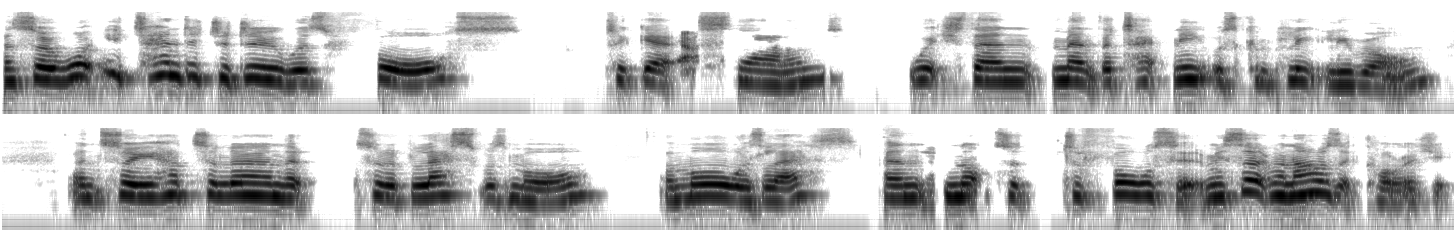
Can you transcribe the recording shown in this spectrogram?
and so what you tended to do was force to get sound, which then meant the technique was completely wrong. And so you had to learn that sort of less was more and more was less and not to, to force it. I mean, certainly when I was at college, it,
